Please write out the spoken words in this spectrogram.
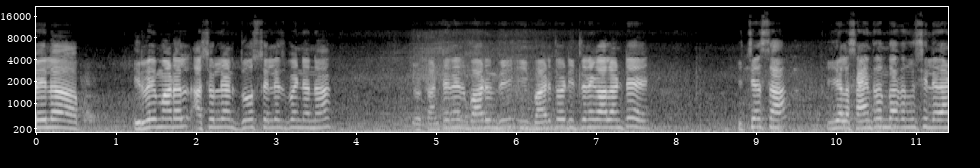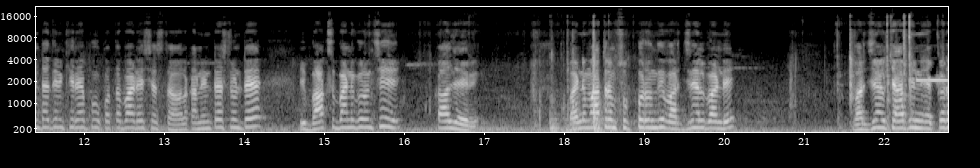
వేల ఇరవై మోడల్ అసలు ల్యాండ్ దోస్ సెల్లెస్ బండి అన్న. కంటైనర్ బాడీ ఉంది. ఈ బాడీతో ఇట్లనే కావాలంటే ఇచ్చేస్తా. ఇవాళ సాయంత్రం దాకా చూసి లేదంటే దీనికి రేపు కొత్త బాడీ వేసేస్తా. వాళ్ళకన్నా ఇంట్రెస్ట్ ఉంటే ఈ బాక్స్ బండి గురించి కాల్ చేయరు. బండి మాత్రం సూపర్ ఉంది. ఒరిజినల్ బండి. ఒరిజినల్ క్యాబిన్ ఎక్కడ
